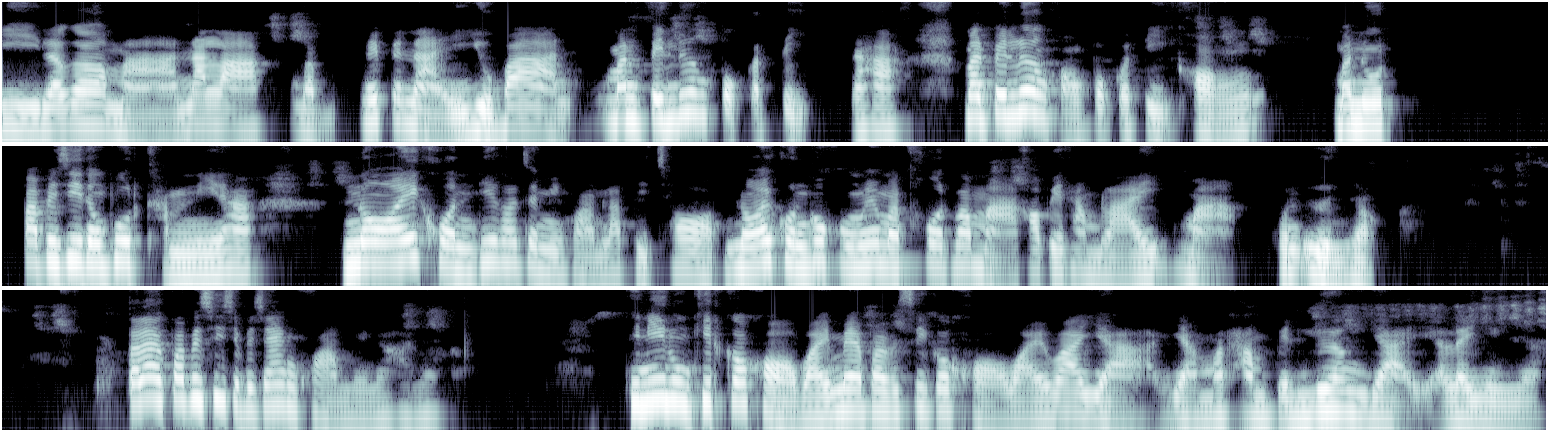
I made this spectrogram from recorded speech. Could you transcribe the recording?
ดีแล้วก็หมาน่ารักแบบไม่ไปไหนอยู่บ้าน มันเป็นเรื่องปกตินะคะ มันเป็นเรื่องของปกติของมนุษย์ป้าพิซี่ต้องพูดคำนี้นะคะ น้อยคนที่เขาจะมีความรับผิดชอบ น้อยคนเขาคงไม่มาโทษว่าหมาเขาไปทำร้ายหมาคนอื่นหรอกตอนแรกป้าพิซี่จะไปแจ้งความเลยนะคะเนี่ยทีนี้ลุงคิดก็ขอไว้แม่ป้าพิซี่ก็ขอไว้ว่าอย่าอย่ามาทำเป็นเรื่องใหญ่อะไรอย่างเงี้ย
